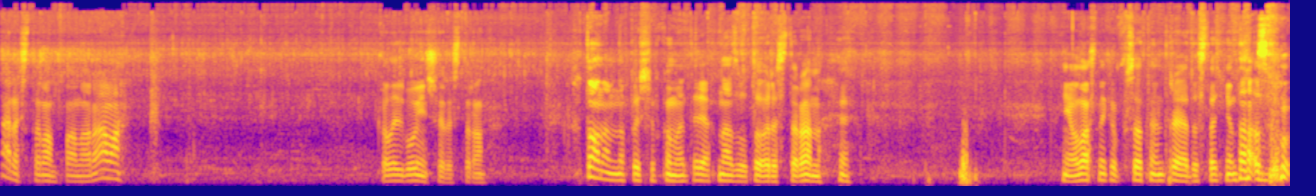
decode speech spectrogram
А ресторан Панорама. Колись був інший ресторан. Хто нам напише в коментарях назву того ресторану? Ні, власника писати не треба, достатньо назву.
